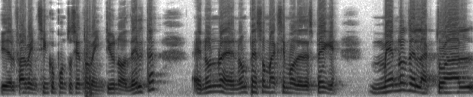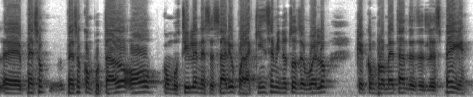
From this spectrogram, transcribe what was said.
y del FAR 25.121 Delta en un, en un peso máximo de despegue, menos del actual eh, peso, peso computado o combustible necesario para 15 minutos de vuelo que comprometan desde el despegue,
